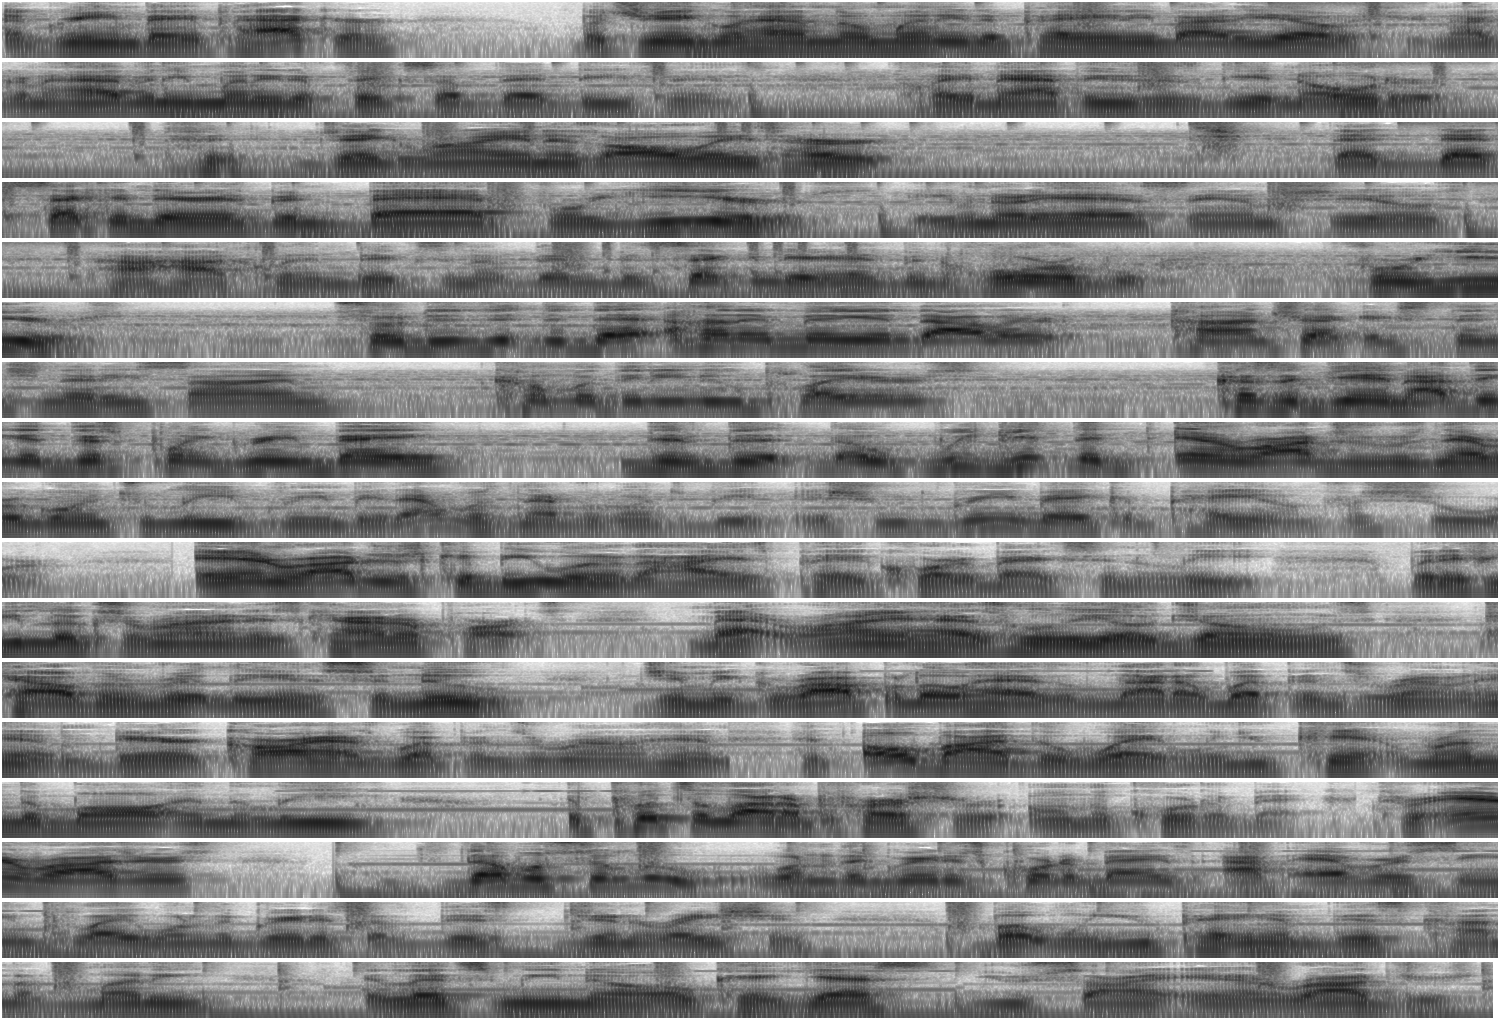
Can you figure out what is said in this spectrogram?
a Green Bay Packer but you ain't gonna have no money to pay anybody else. You're not gonna have any money to fix up that defense. Clay Matthews is getting older. Jake Ryan is always hurt. That that secondary has been bad for years. Even though they had Sam Shields, haha, Clinton-Dix, the, the secondary has been horrible for years. So did, did that hundred million dollar contract extension that he signed come with any new players? Because again, I think at this point Green Bay the, the, the, we get that Aaron Rodgers was never going to leave Green Bay. That was never going to be an issue. Green Bay could pay him for sure. Aaron Rodgers could be one of the highest paid quarterbacks in the league. But if he looks around at his counterparts, Matt Ryan has Julio Jones, Calvin Ridley, and Sanu. Jimmy Garoppolo has a lot of weapons around him. Derek Carr has weapons around him. And oh, by the way, when you can't run the ball in the league, it puts a lot of pressure on the quarterback. For Aaron Rodgers, double salute. One of the greatest quarterbacks I've ever seen play, one of the greatest of this generation. But when you pay him this kind of money, it lets me know, okay, yes, you sign Aaron Rodgers,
